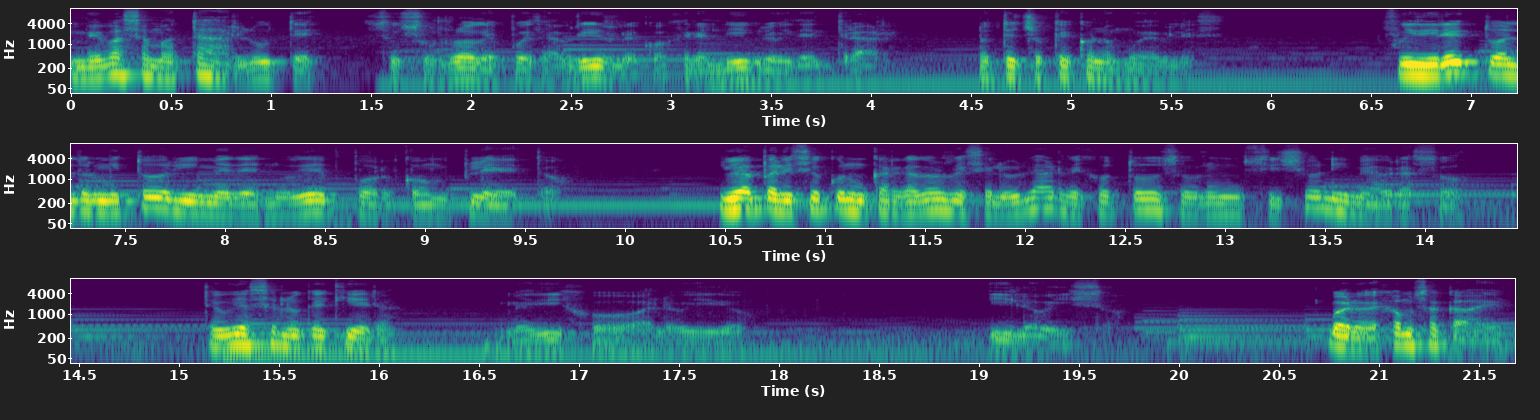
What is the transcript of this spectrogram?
Me vas a matar, Lute, susurró después de abrir, recoger el libro y de entrar. No te choqué con los muebles. Fui directo al dormitorio y me desnudé por completo. Yo apareció con un cargador de celular, dejó todo sobre un sillón y me abrazó. Te voy a hacer lo que quiera, me dijo al oído. Y lo hizo. Bueno, dejamos acá, ¿eh?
